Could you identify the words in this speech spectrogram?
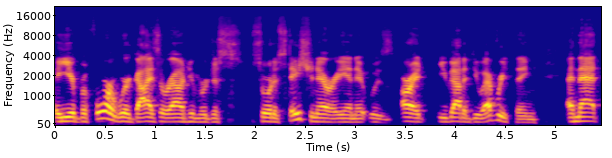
a year before, where guys around him were just sort of stationary and it was, all right, you got to do everything. And that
